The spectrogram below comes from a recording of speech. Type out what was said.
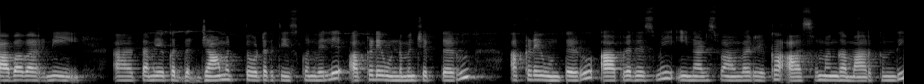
బాబా వారిని తమ యొక్క జామ తోటకు తీసుకొని వెళ్ళి అక్కడే ఉండమని చెప్తారు. అక్కడే ఉంటారు. ఆ ప్రదేశమే ఈనాడు స్వామివారి యొక్క ఆశ్రమంగా మారుతుంది.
